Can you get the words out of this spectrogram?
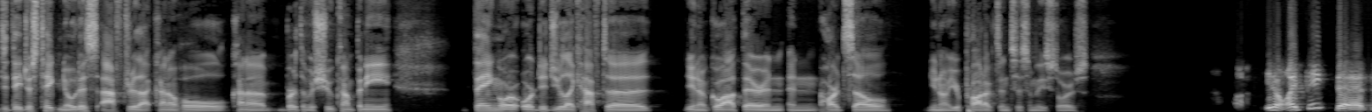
did they just take notice after that kind of whole kind of birth of a shoe company thing, or or did you like have to you know go out there and, and hard sell you know your product into some of these stores? You know, I think that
